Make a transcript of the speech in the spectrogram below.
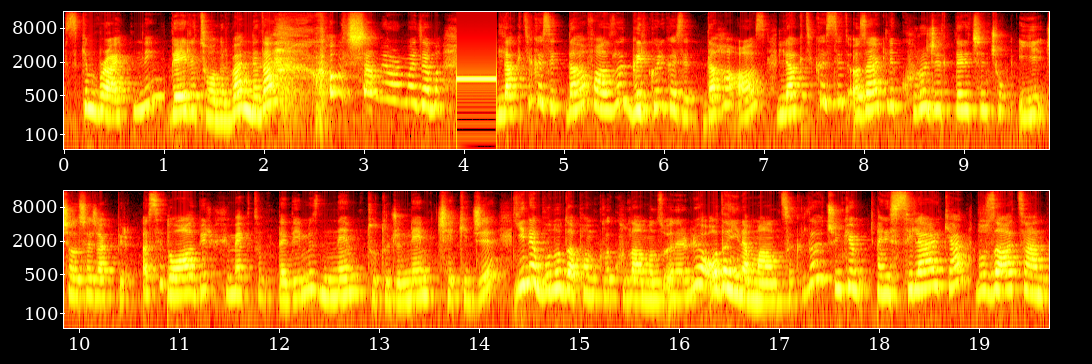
Skin Brightening Daily Toner. Ben neden konuşamıyorum acaba? Laktik asit daha fazla, glikolik asit daha az. Laktik asit özellikle kuru ciltler için çok iyi çalışacak bir asit. Doğal bir humectant dediğimiz nem tutucu, nem çekici. Yine bunu da pamukla kullanmanız öneriliyor. O da yine mantıklı. Çünkü hani silerken bu zaten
